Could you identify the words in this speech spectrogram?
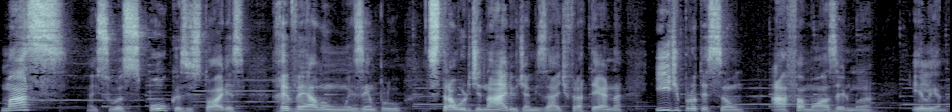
Mas as suas poucas histórias revelam um exemplo extraordinário de amizade fraterna e de proteção à famosa irmã Helena.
